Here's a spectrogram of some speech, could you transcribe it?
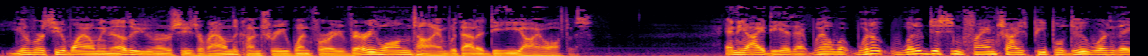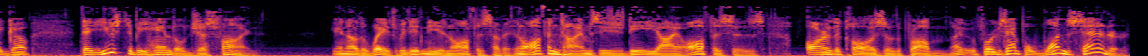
University of Wyoming and other universities around the country went for a very long time without a DEI office. And the idea that, well, what, what, do, what do disenfranchised people do? Where do they go? That used to be handled just fine in other ways. We didn't need an office of it. And oftentimes these DEI offices are the cause of the problem. For example, one senator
